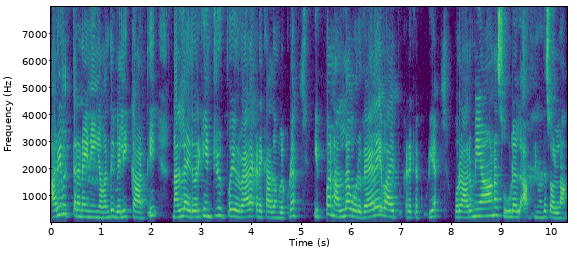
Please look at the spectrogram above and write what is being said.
அறிவுத்திறனை நீங்கள் வந்து வெளிக்காட்டி நல்ல இது வரைக்கும் இன்டர்வியூக்கு போய் ஒரு வேலை கிடைக்காதவங்களுக்கு கூட இப்போ நல்ல ஒரு வேலை வாய்ப்பு கிடைக்கக்கூடிய ஒரு அருமையான சூழல் அப்படின்னு வந்து சொல்லலாம்.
